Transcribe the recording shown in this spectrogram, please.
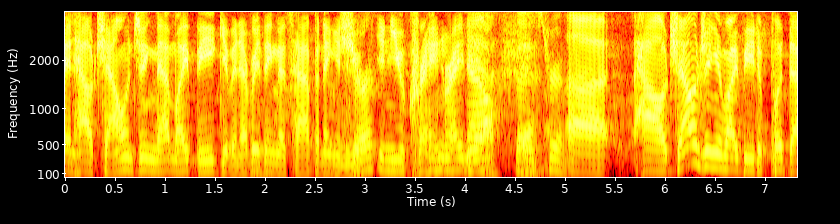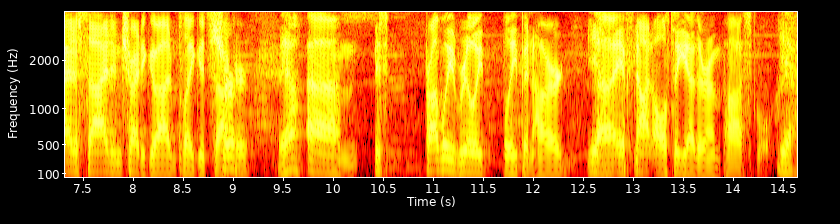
and how challenging that might be given everything that's happening in Sure. U- in Ukraine right now. Yeah, That is true. Uh, how challenging it might be to put that aside and try to go out and play good soccer. Yeah. Um, is probably really bleeping hard. Yeah. Uh, if not altogether impossible. yeah.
